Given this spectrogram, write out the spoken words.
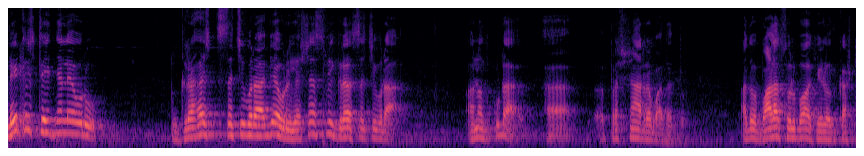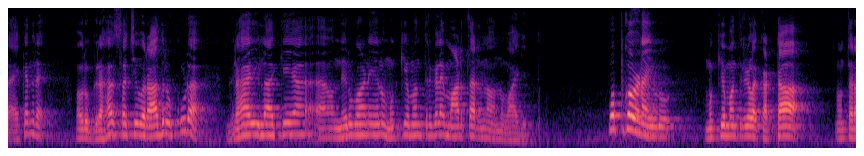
ಲೇಟರ್ ಸ್ಟೇಜ್ನಲ್ಲೇ ಅವರು ಗೃಹ ಸಚಿವರಾಗಿ, ಅವರು ಯಶಸ್ವಿ ಗೃಹ ಸಚಿವರ ಅನ್ನೋದು ಕೂಡ ಪ್ರಶ್ನಾರ್ಹವಾದದ್ದು. ಅದು ಭಾಳ ಸುಲಭವಾಗಿ ಹೇಳೋದು ಕಷ್ಟ. ಯಾಕೆಂದರೆ ಅವರು ಗೃಹ ಸಚಿವರಾದರೂ ಕೂಡ ಗೃಹ ಇಲಾಖೆಯ ನಿರ್ವಹಣೆಯನ್ನು ಮುಖ್ಯಮಂತ್ರಿಗಳೇ ಮಾಡ್ತಾರೆ ಅನ್ನೋವಾಗಿತ್ತು ಒಪ್ಕೊಳ್ಳೋಣ ಇವರು. ಮುಖ್ಯಮಂತ್ರಿಗಳ ಕಟ್ಟ ಒಂಥರ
